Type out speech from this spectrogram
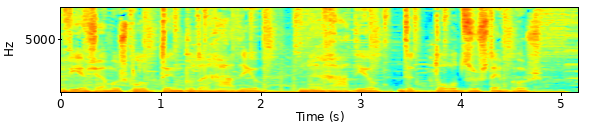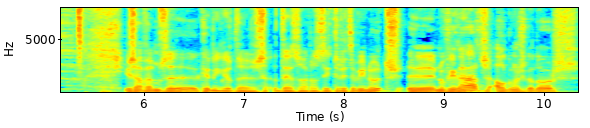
viajamos pelo tempo da rádio, na rádio de todos os tempos. E já vamos a caminho das 10 horas e 30 minutos. Uh, novidades, alguns jogadores.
